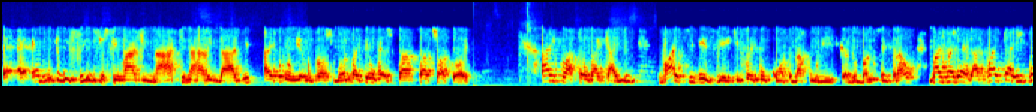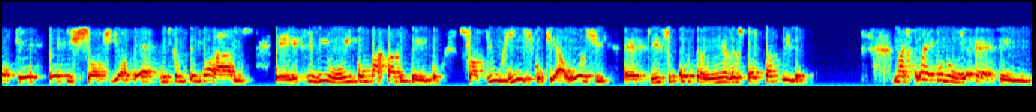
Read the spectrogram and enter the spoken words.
é, é, é, muito difícil se imaginar que, na realidade, a economia no próximo ano vai ter um resultado satisfatório. A inflação vai cair, vai se dizer que foi por conta da política do Banco Central, mas na verdade vai cair porque esses choques de oferta são temporários. Eles se diluem com o passar do tempo. Só que o risco que há hoje é que isso contamine as expectativas. Mas com a economia crescendo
